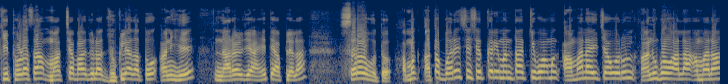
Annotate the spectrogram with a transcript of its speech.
की थोडासा मागच्या बाजूला झुकल्या जातो आणि हे नारळ जे आहे ते आपल्याला सरळ होतं. मग आता बरेचसे शेतकरी म्हणतात की बुवा मग आम्हाला याच्यावरून अनुभव आला आम्हाला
